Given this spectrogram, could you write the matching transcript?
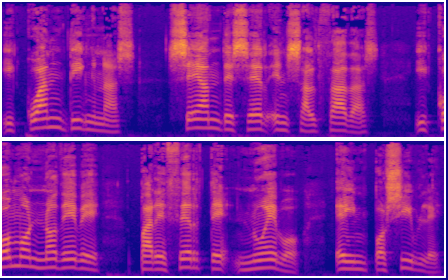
y cuán dignas sean de ser ensalzadas y cómo no debe parecerte nuevo e imposible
